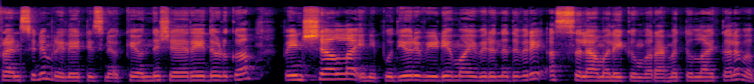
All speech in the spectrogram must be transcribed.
ഫ്രണ്ട്സിനും റിലേറ്റീവ്സിനും ഒക്കെ ഒന്ന് ഷെയർ ചെയ്ത് കൊടുക്കുക. അപ്പോൾ ഇൻഷാല്ല ഇനി പുതിയൊരു വീഡിയോയുമായി വരുന്നത് വരെ അസ്സലാമലൈക്കും വലൈക്കും തല വബർ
